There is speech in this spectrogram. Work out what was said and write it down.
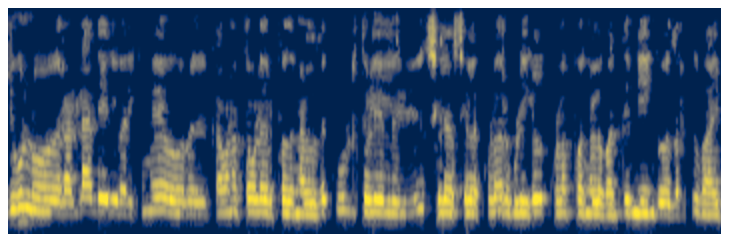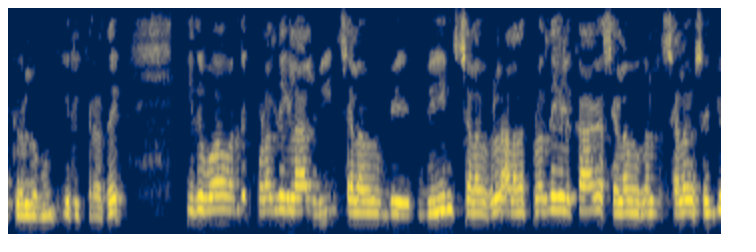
ஜூன் ரெண்டாம் தேதி வரைக்குமே ஒரு கவனத்தோடு இருப்பது நல்லது. கூட்டு தொழில்களில் சில சில குளறுபடிகள் குழப்பங்கள் வந்து நீங்குவதற்கு வாய்ப்புகள் இருக்கிறது. இதுவோ வந்து குழந்தைகளால் வீண் செலவு வீண் செலவுகள் அல்லது குழந்தைகளுக்காக செலவுகள் செலவு செஞ்சு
